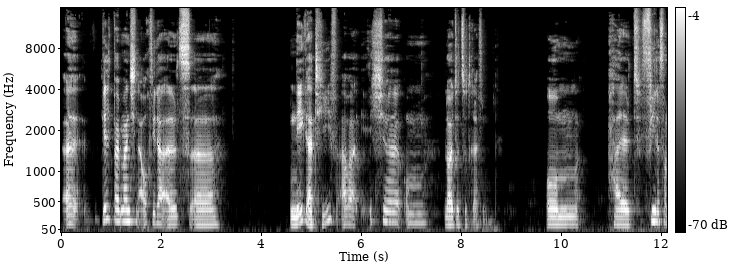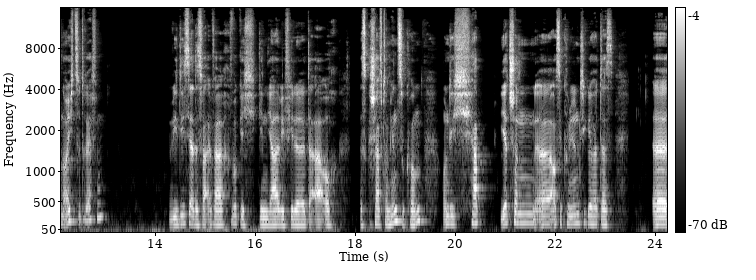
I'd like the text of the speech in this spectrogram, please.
äh, gilt bei manchen auch wieder als äh, negativ, aber ich, äh, um Leute zu treffen. Um halt viele von euch zu treffen. Wie dies Jahr, das war einfach wirklich genial, wie viele da auch es geschafft haben hinzukommen. Und ich habe jetzt schon äh, aus der Community gehört, dass äh,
